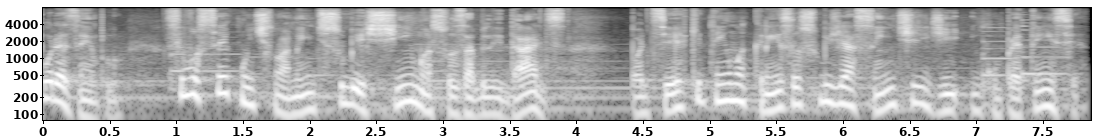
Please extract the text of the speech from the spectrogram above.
Por exemplo, se você continuamente subestima suas habilidades, pode ser que tenha uma crença subjacente de incompetência.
